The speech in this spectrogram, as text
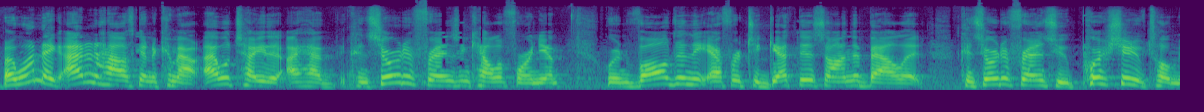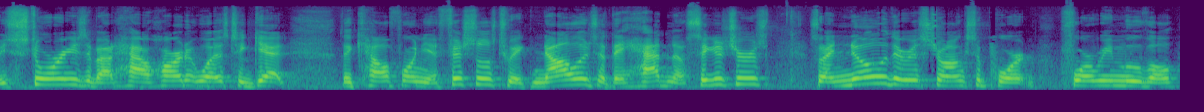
But I want to make, I don't know how it's going to come out. I will tell you that I have conservative friends in California who are involved in the effort to get this on the ballot. Conservative friends who pushed it, who've told me stories about how hard it was to get the California officials to acknowledge that they had enough signatures. So I know there is strong support for removal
